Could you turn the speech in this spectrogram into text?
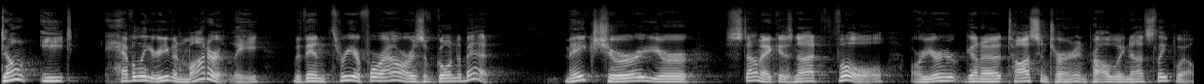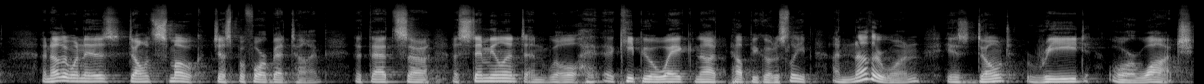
don't eat heavily or even moderately within three or four hours of going to bed. Make sure your stomach is not full or you're going to toss and turn and probably not sleep well. Another one is don't smoke just before bedtime. That that's uh, a stimulant and will ha- keep you awake, not help you go to sleep. Another one is don't read or watch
